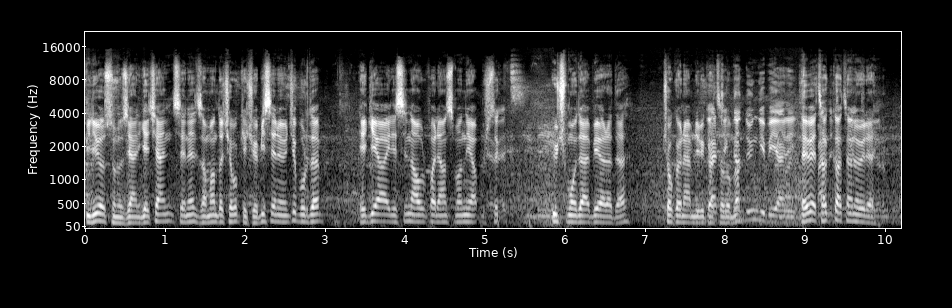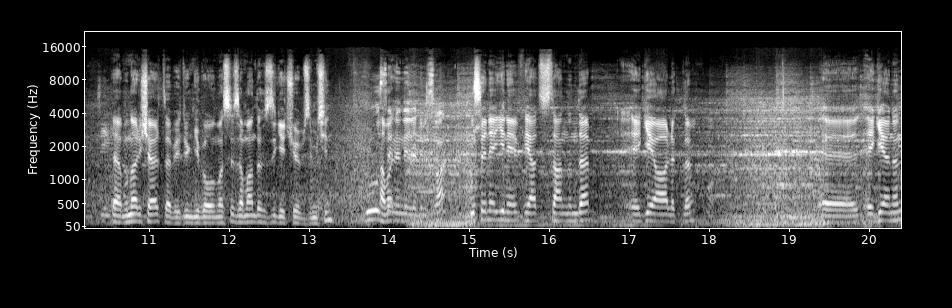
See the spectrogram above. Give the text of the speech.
Biliyorsunuz yani geçen sene zaman da çabuk geçiyor. Bir sene önce burada Ege ailesinin Avrupa lansmanını yapmıştık. Evet. Üç model bir arada. Çok önemli bir katılımı. Gerçekten dün gibi yani. Evet Ben hakikaten öyle. Hatırlıyorum. Ya bunlar işaret tabii dün gibi olması. Zaman da hızlı geçiyor bizim için. Bu Ama- sene nelerimiz var? Bu sene yine fiyat standında Ege ağırlıklı. Ee, Egea'nın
